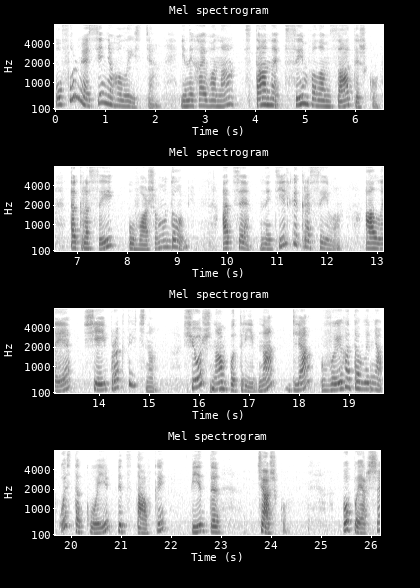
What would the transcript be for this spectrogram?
у формі осіннього листя. І нехай вона стане символом затишку та краси у вашому домі. А це не тільки красиво, але ще й практично. Що ж нам потрібно для виготовлення ось такої підставки під чашку? По-перше,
